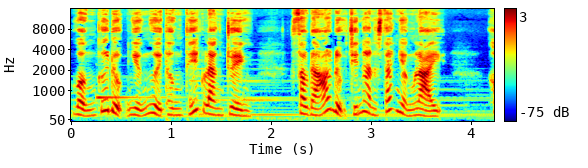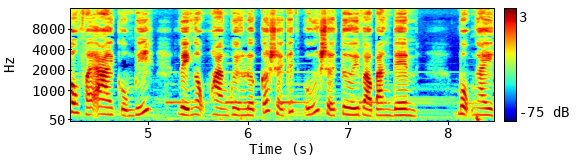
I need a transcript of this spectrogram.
vẫn cứ được những người thân thiết lan truyền. Sau đó được chính anh xác nhận lại. Không phải ai cũng biết, vị Ngọc Hoàng quyền lực có sở thích uống sữa tươi vào ban đêm. Một ngày,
